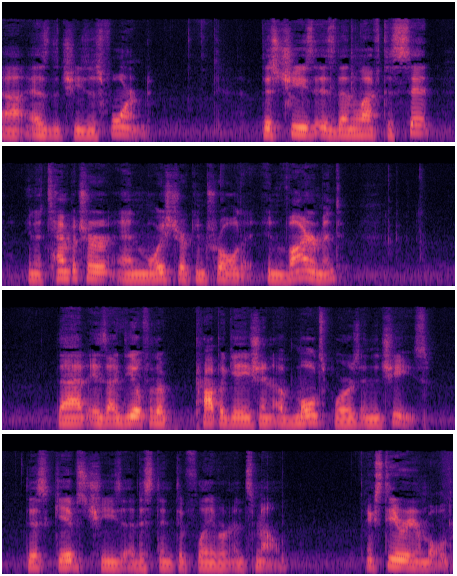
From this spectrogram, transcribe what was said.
uh, as the cheese is formed. This cheese is then left to sit in a temperature and moisture controlled environment that is ideal for the propagation of mold spores in the cheese. This gives cheese a distinctive flavor and smell. Exterior mold.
